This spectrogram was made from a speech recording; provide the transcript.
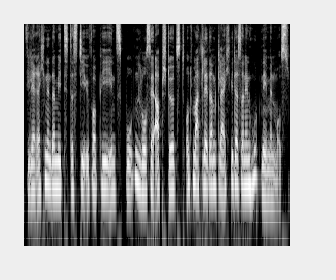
Viele rechnen damit, dass die ÖVP ins Bodenlose abstürzt und Matle dann gleich wieder seinen Hut nehmen muss.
